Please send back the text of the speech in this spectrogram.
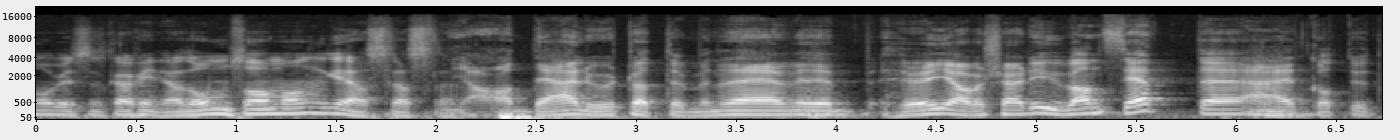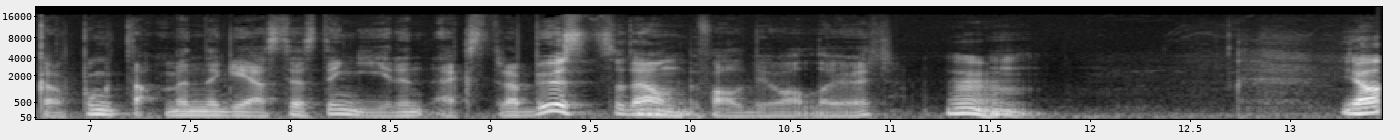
Og hvis en skal finne dem, så må en GS-teste. Ja, det er lurt, vet du. Men det, høy avlsverdi uansett det er et godt utgangspunkt. da. Men GS-testing gir en ekstra boost, så det anbefaler vi jo alle å gjøre. Mm. Ja,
